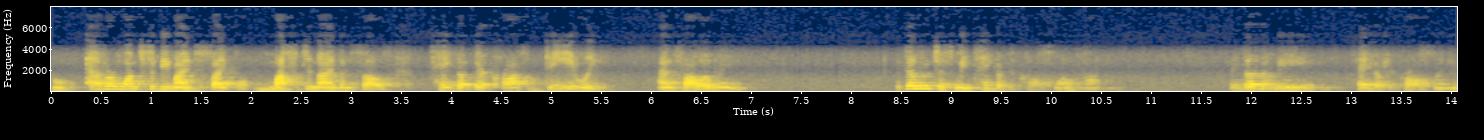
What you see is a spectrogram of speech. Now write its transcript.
whoever wants to be my disciple must deny themselves, take up their cross daily and follow me. It doesn't just mean take up your cross one time. It doesn't mean take up your cross when you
